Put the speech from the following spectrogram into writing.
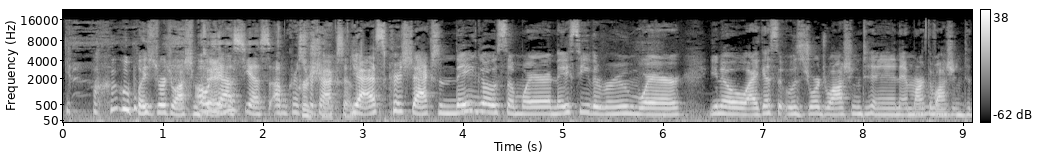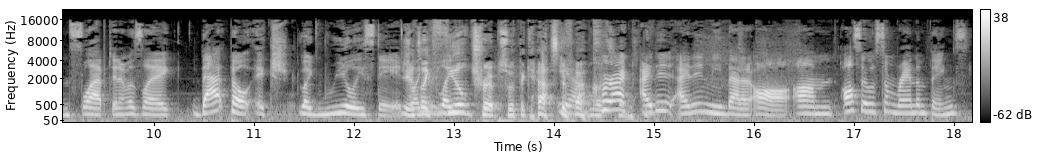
who plays George Washington. Oh yes, yes. Um, Christopher Chris Jackson. Jackson. Yes, Chris Jackson. They go somewhere and they see the room where you know, I guess it was George Washington and Martha Washington slept, and it was like that felt ex- like really staged. It's like, field trips with the cast of Yeah. Hamilton. Correct. I didn't. I didn't need that at all. Um, also, some random things,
